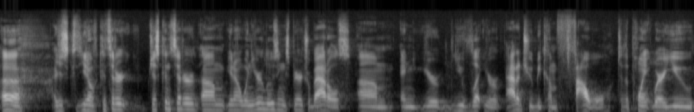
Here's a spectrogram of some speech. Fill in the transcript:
uh, i just you know consider just consider, um, you know, when you're losing spiritual battles um, and you're you've let your attitude become foul to the point where you,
